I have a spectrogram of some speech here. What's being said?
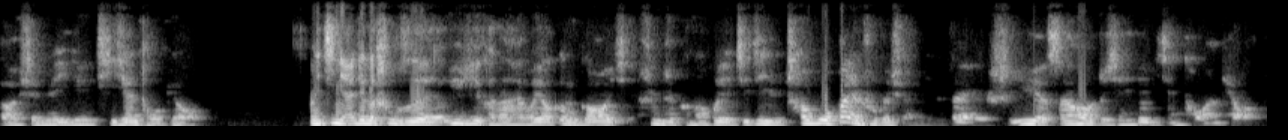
呃，选民已经提前投票。那今年这个数字预计可能还会要更高一些，甚至可能会接近超过半数的选民在十一月三号之前就已经投完票了。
